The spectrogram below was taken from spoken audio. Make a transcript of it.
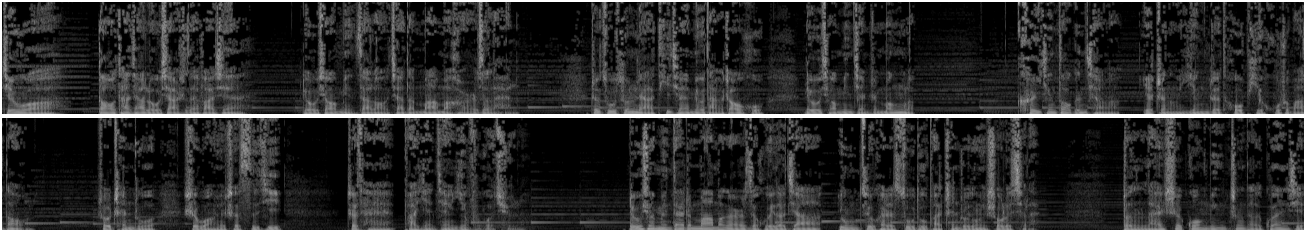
结果到他家楼下时才发现，刘小敏在老家的妈妈和儿子来了。这祖孙俩提前也没有打个招呼，刘小敏简直懵了。可已经到跟前了，也只能硬着头皮胡说八道了，说陈卓是网约车司机，这才把眼前应付过去了。刘小敏带着妈妈跟儿子回到家，用最快的速度把陈卓东西收了起来。本来是光明正大的关系，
